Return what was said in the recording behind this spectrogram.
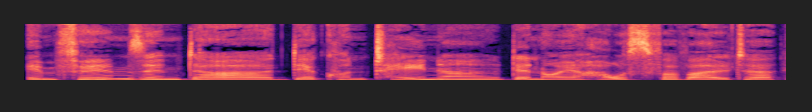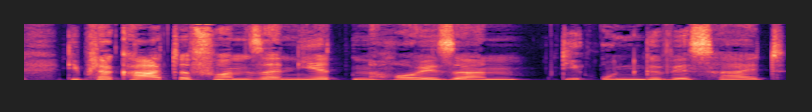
Im Film sind da der Container, der neue Hausverwalter, die Plakate von sanierten Häusern, die Ungewissheit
